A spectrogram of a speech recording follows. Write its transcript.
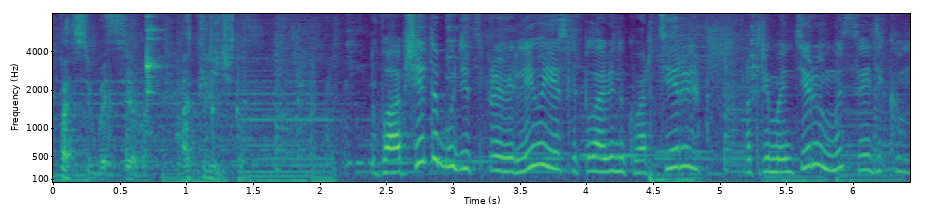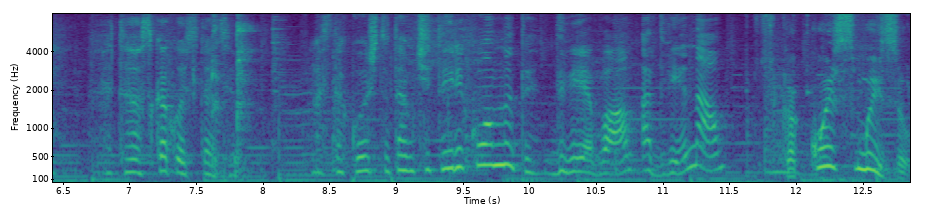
Спасибо, Сева. Отлично. Вообще-то будет справедливо, если половину квартиры отремонтируем мы с Эдиком. Это с какой стати? А с такой, что там четыре комнаты. Две вам, а две нам. Какой смысл?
